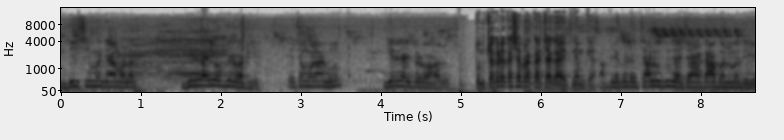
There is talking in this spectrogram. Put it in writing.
देशीमध्ये आम्हाला गिरगाई योग्य वाटली. त्याच्यामुळे आम्ही गिरगाईकडे वळालो. तुमच्याकडे कशा प्रकारच्या गाय आहेत नेमक्या? आपल्याकडे चालू दुधाच्या गाभणमध्ये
